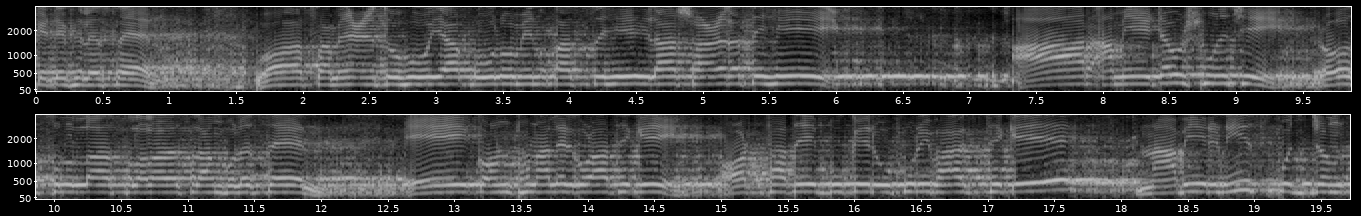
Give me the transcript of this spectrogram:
কেটে ফেলেছেন। ওয়া সামি'তুহু ইয়াকুলু মিন কাসসিহি ইলা শারাতিহি। আর আমি এটাও শুনেছি রসুল্লাহ সাল্লাম বলেছেন, এই কণ্ঠনালের গোড়া থেকে, অর্থাৎ এই বুকের উপরিভাগ থেকে নাবির নিচ পর্যন্ত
